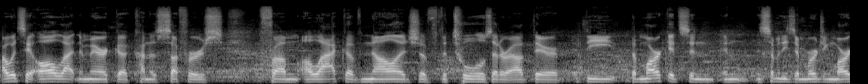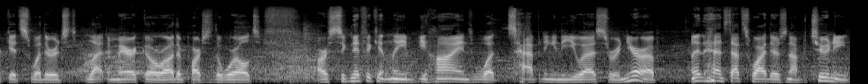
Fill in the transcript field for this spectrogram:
I would say all Latin America kind of suffers from a lack of knowledge of the tools that are out there. The the markets in, in some of these emerging markets, whether it's Latin America or other parts of the world, are significantly behind what's happening in the U.S. or in Europe and hence that's why there's an opportunity.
